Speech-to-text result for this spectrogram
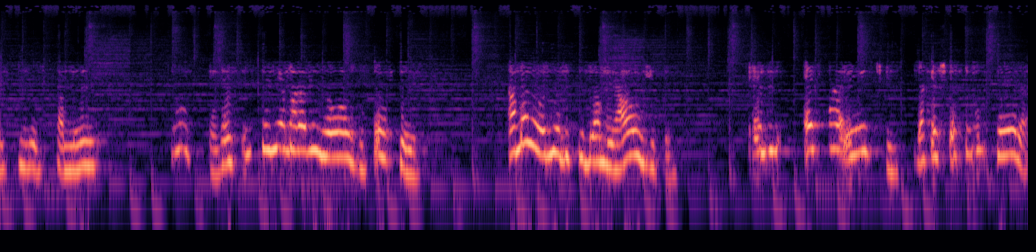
esse medicamento, nossa, isso seria maravilhoso. Por quê? A maioria do fibromialgico, ele é carente da questão financeira.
